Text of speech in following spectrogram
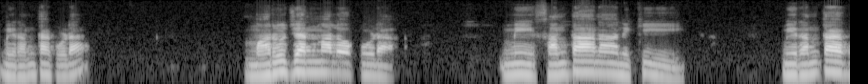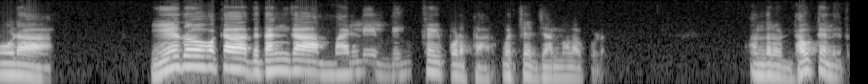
మీరంతా కూడా మరుజన్మలో కూడా మీ సంతానానికి మీరంతా కూడా ఏదో ఒక విధంగా మళ్ళీ లింక్ అయి పుడతారు వచ్చే జన్మలో కూడా. అందులో డౌటే లేదు.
